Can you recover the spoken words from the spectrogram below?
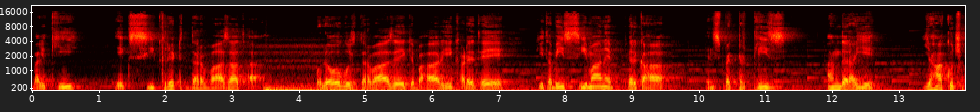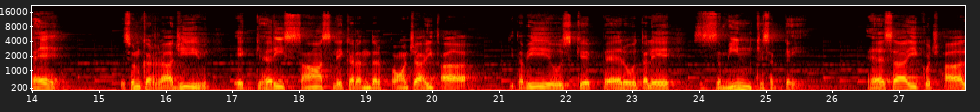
बल्कि एक सीक्रेट दरवाज़ा था। वो लोग उस दरवाजे के बाहर ही खड़े थे कि तभी सीमा ने फिर कहा, इंस्पेक्टर, प्लीज़, अंदर आइए, यहाँ कुछ है। ये सुनकर राजीव एक गहरी सांस लेकर अंदर पहुँचा ही था कि तभी उसके पैरों तले ज़मीन खिसक गई। ऐसा ही कुछ हाल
